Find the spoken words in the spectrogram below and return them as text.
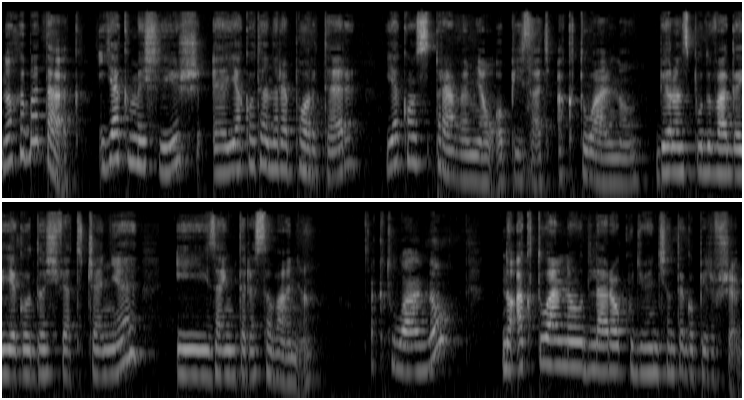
No chyba tak. Jak myślisz, e, jako ten reporter, jaką sprawę miał opisać aktualną, biorąc pod uwagę jego doświadczenie i zainteresowania? Aktualną? No aktualną dla roku 91,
